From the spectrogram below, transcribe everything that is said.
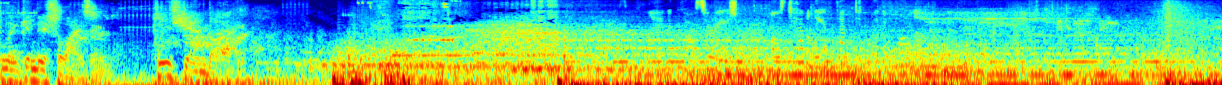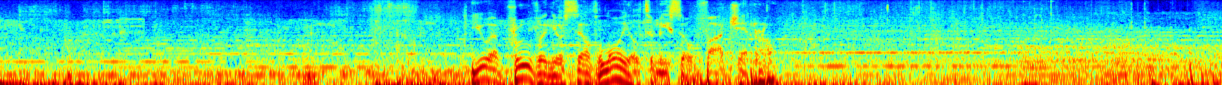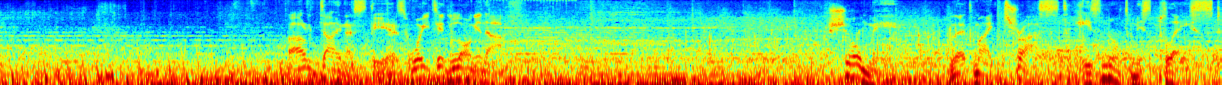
Tank initializing. Please stand by. Land across Eurasia, most heavily affected by the fallout. You have proven yourself loyal to me so far, General. Dynasty has waited long enough. Show me that my trust is not misplaced.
